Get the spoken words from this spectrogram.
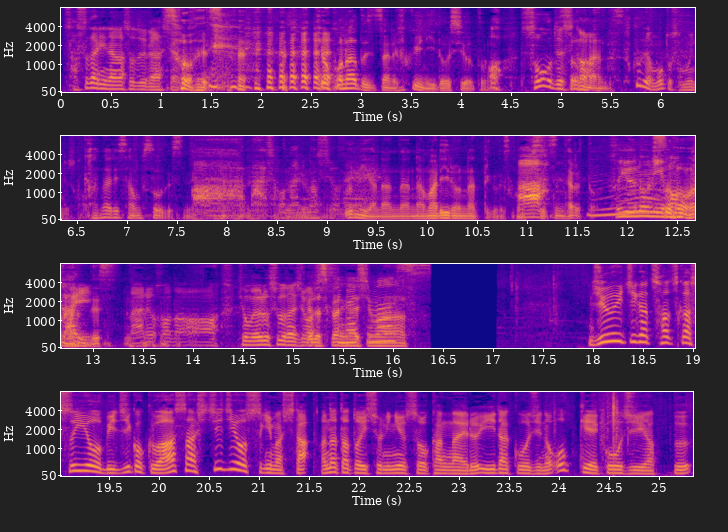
さすがに長袖でいらっしゃる、そうです。今日この後実はね、福井に移動しようとあ、そうですか。福井はもっと寒いんですか？かなり寒そうですね。ああ、まあそうなりますよね。海がだんだん鉛色になってくるんです、この季節になると。冬の日本海。そうなんです。なるほど。今日もよろしくお願いします。くお願いします。11月20日水曜日時刻は朝7時を過ぎましたあなたと一緒にニュースを考える飯田浩二の OK 工事アップ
